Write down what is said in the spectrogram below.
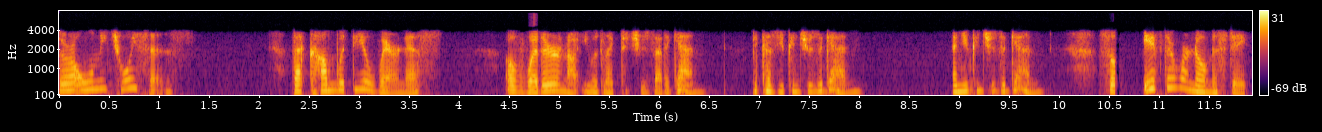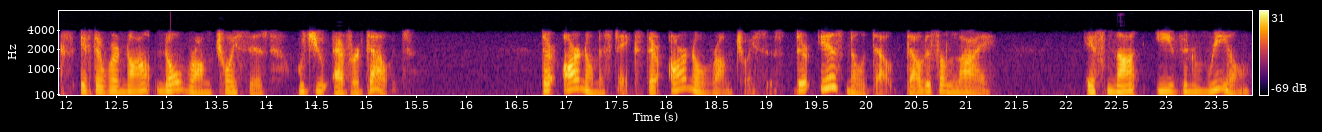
There are only choices that come with the awareness of whether or not you would like to choose that again. Because you can choose again. And you can choose again. So if there were no mistakes, if there were no, no wrong choices, would you ever doubt? There are no mistakes. There are no wrong choices. There is no doubt. Doubt is a lie. It's not even real.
